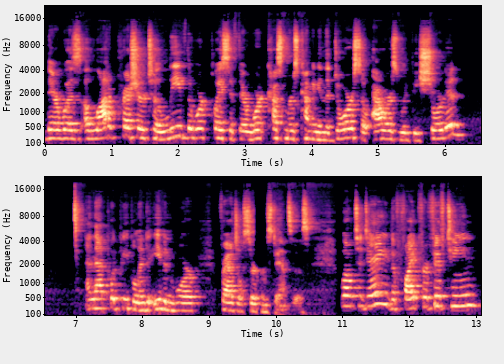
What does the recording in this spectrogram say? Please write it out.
there was a lot of pressure to leave the workplace if there weren't customers coming in the door, so hours would be shorted. And that put people into even more fragile circumstances. Well, today, the fight for 15,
